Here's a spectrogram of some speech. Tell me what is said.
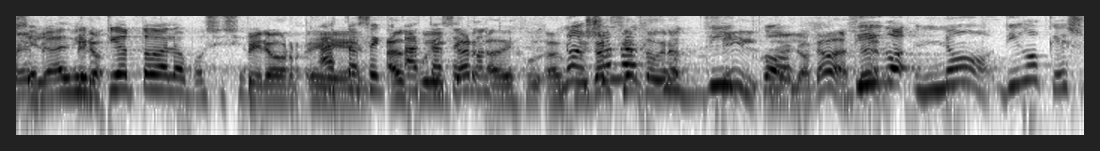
se lo advirtió toda la oposición. Pero eh, hasta se, adjudicar, no, yo no adjudico. lo, acaba de hacer. Digo, no, digo que es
